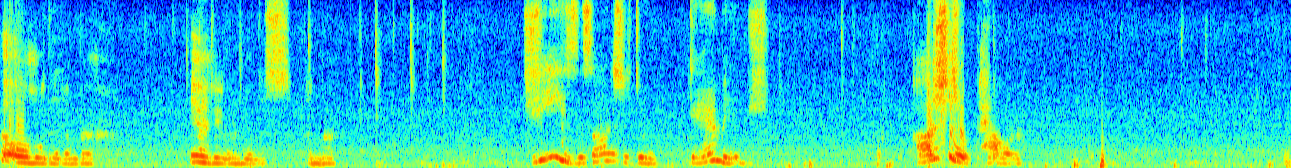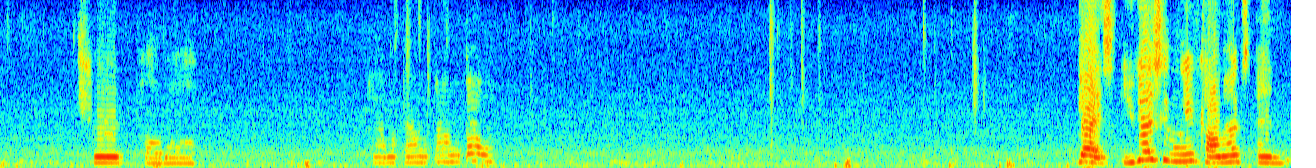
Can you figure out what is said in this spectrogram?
Oh, hold it, Ember. Yeah, everyone hold this, Ember. Jeez, this artist is doing damage. Odysseys are power. Sure, power. Power, power, power, power. Guys, you guys can leave comments and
